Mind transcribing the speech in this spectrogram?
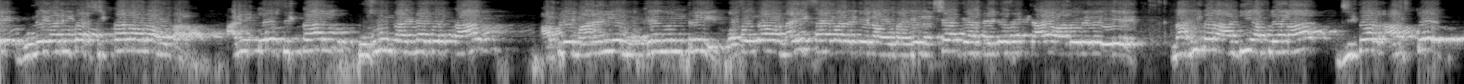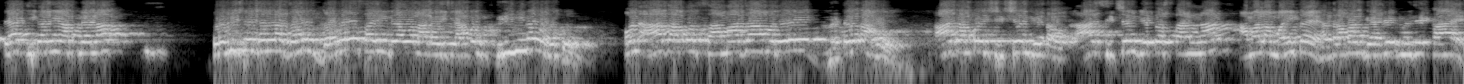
एक गुन्हेगारीचा शिक्का लावला होता. आणि तो शिक्का पुसून काढण्याचं काम आपले माननीय मुख्यमंत्री वसंतराव नाईक साहेबांनी केला होता. हे लक्षात घ्या त्याच्यासाठी काय वाजवलेलं हे. नाही तर आधी आपल्याला जिथं असतो त्या ठिकाणी आपल्याला पोलीस स्टेशनला जाऊन दररोज साईन द्यावं लागायची. आपण क्रिमिनल होतो. पण आज आपण समाजामध्ये घटक आहोत. आज आपण शिक्षण घेत आहोत. आज शिक्षण घेत असताना आम्हाला माहीत आहे हैदराबाद गॅजेट म्हणजे काय?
